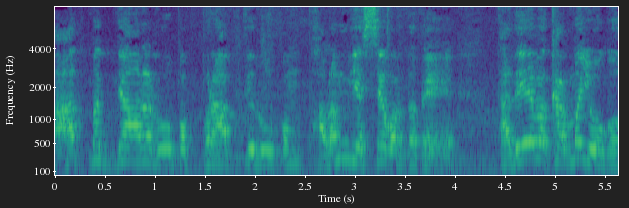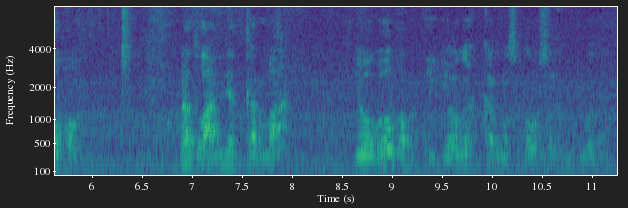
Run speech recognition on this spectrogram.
आत्मज्ञानरूपप्राप्तिरूपं फलं यस्य वर्तते, तदेव कर्म योगो भवति। न तु अन्यत् कर्म योगो भवति। योगः कर्मसु कौशलम् इति वदति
